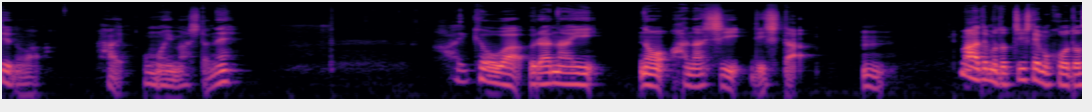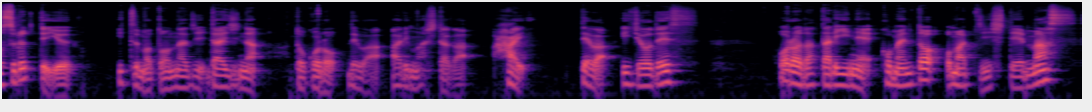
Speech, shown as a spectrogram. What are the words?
ていうのははい思いましたねはい今日は占いの話でした。うん。まあでもどっちにしても行動するっていういつもと同じ大事なところではありましたが、はい。では以上です。フォローだったりいいね、コメントお待ちしてます。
